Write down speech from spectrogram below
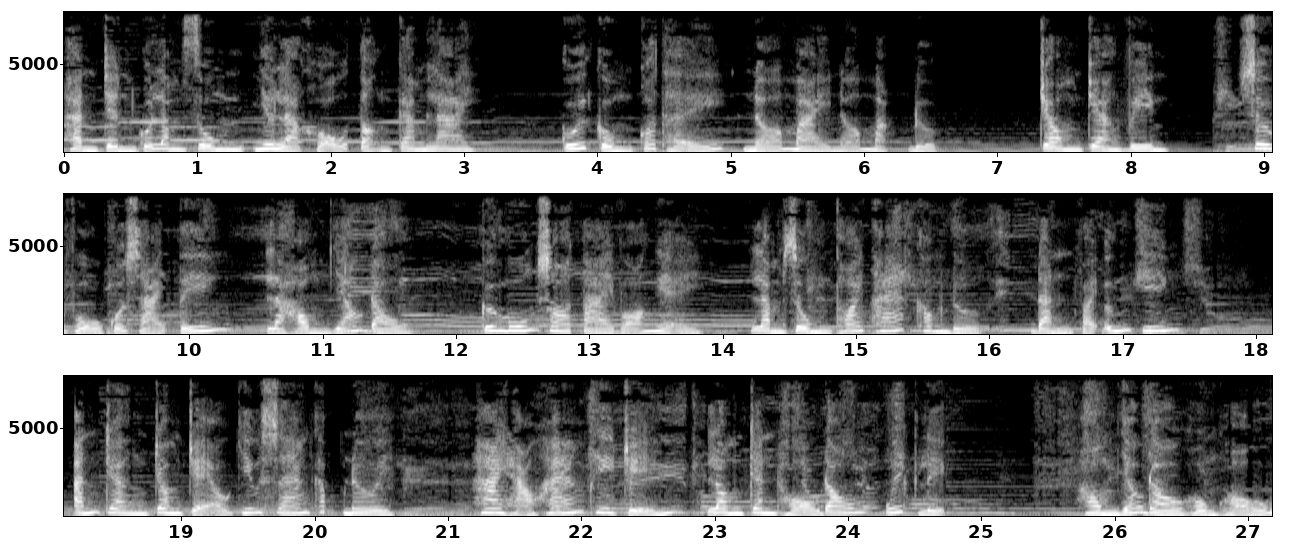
hành trình của Lâm Xung như là khổ tận cam lai, cuối cùng có thể nở mày nở mặt được. Trong trang viên, sư phụ của Sài Tiến là Hồng Giáo Đầu, cứ muốn so tài võ nghệ, Lâm Xung thói thác không được, đành phải ứng chiến. Ánh trăng trong trẻo chiếu sáng khắp nơi, hai hảo hán thi triển, long tranh hổ đấu quyết liệt. Hồng Giáo Đầu hùng hổ,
